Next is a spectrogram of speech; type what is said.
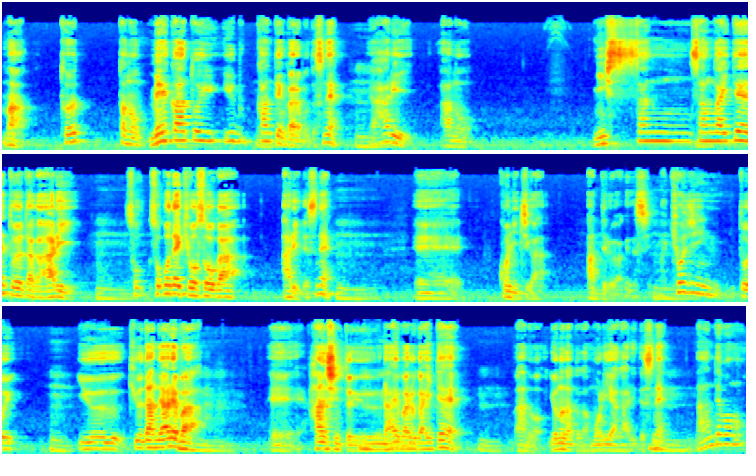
まあトヨタのメーカーという観点からもですね、うん。やはりあの日産さんがいてトヨタがありうん。そそこで競争がありですね、うん。えー今日が合ってるわけですし、うん。まあ巨人というん。う球団であれば、うんえー阪神というライバルがいて、うん。あの世の中が盛り上がりですね、うん。何でも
